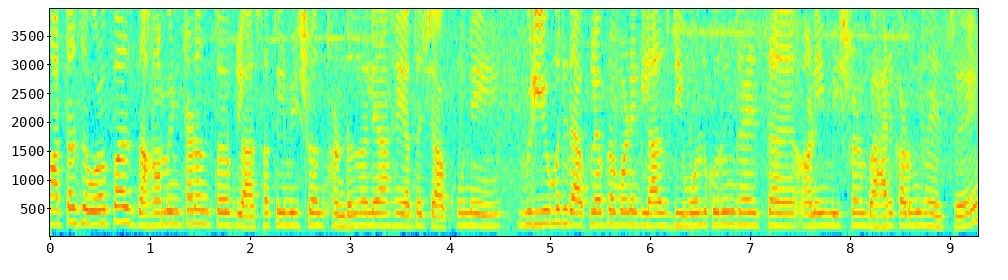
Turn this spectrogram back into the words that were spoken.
आता जवळपास दहा मिनिटानंतर ग्लासातील मिश्रण थंड झाले आहे. आता चाकूने व्हिडिओमध्ये दाखवल्याप्रमाणे ग्लास डिमोल्ड करून घ्यायचा आहे आणि मिश्रण बाहेर काढून घ्यायचं आहे.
